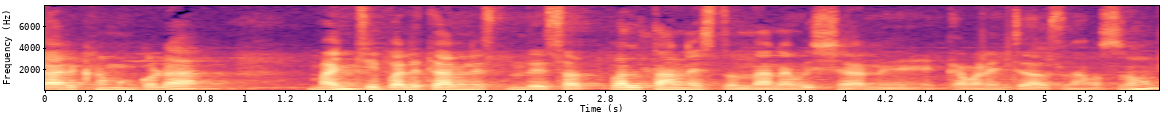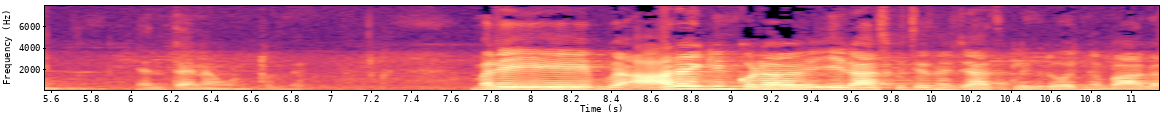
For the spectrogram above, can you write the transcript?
కార్యక్రమం కూడా మంచి ఫలితాలను ఇస్తుంది సత్ఫలితాలను ఇస్తుంది అనే విషయాన్ని గమనించాల్సిన అవసరం ఎంతైనా ఉంటుంది. మరి ఆరోగ్యం కూడా ఈ రాశికి చెందిన జాతకులకు ఈ రోజున బాగా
